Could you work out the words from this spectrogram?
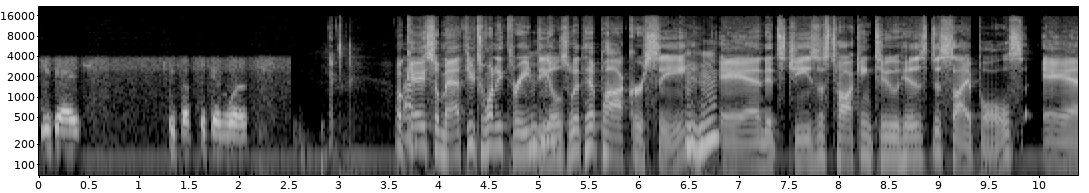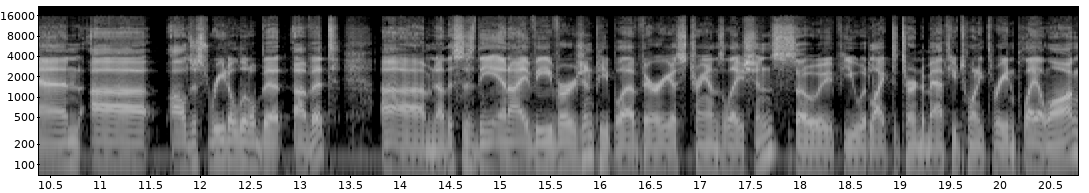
You guys keep up the good work. Okay, so Matthew 23 deals with hypocrisy, and it's Jesus talking to his disciples. And uh, I'll just read a little bit of it. Um, now, this is the NIV version. People have various translations, so if you would like to turn to Matthew 23 and play along,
